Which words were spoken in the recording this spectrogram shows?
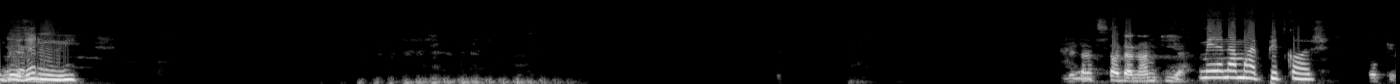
2019 ਬੇਟਾ ਤੁਹਾਡਾ ਨਾਮ ਕੀ ਆ? ਮੇਰਾ ਨਾਮ ਹਰਪ੍ਰੀਤ ਕੌਰ। ਓਕੇ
